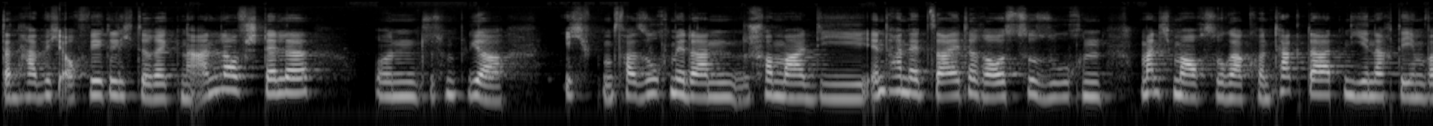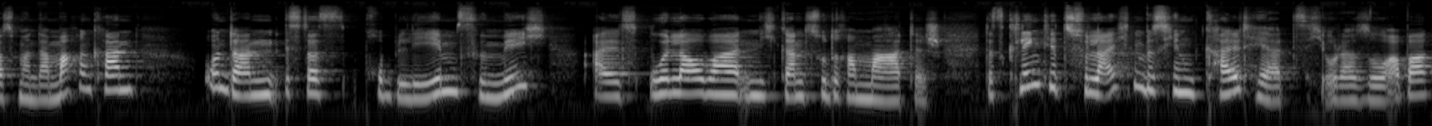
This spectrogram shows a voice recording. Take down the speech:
dann habe ich auch wirklich direkt eine Anlaufstelle. Und ja, Ich versuche mir dann schon mal die Internetseite rauszusuchen, manchmal auch sogar Kontaktdaten, je nachdem, was man da machen kann. Und dann ist das Problem für mich als Urlauber nicht ganz so dramatisch. Das klingt jetzt vielleicht ein bisschen kaltherzig oder so, aber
